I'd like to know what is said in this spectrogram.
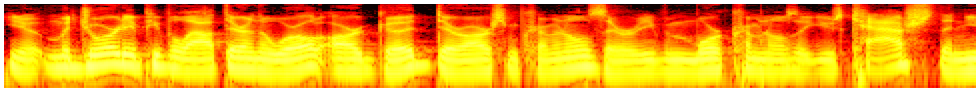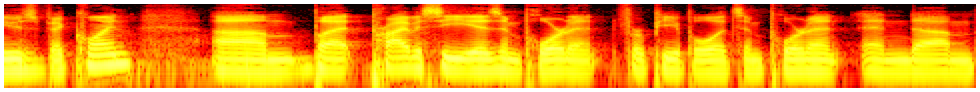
you know, majority of people out there in the world are good. There are some criminals. There are even more criminals that use cash than use Bitcoin. Um, but privacy is important for people. It's important, and um,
